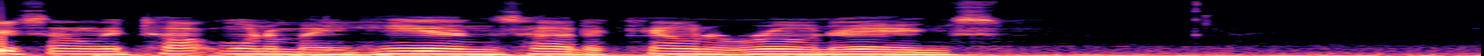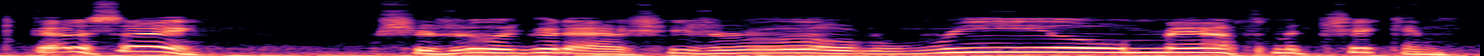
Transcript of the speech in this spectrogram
Recently taught one of my hens how to count her own eggs. Gotta say, she's really good at it. She's a real, real math chicken.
